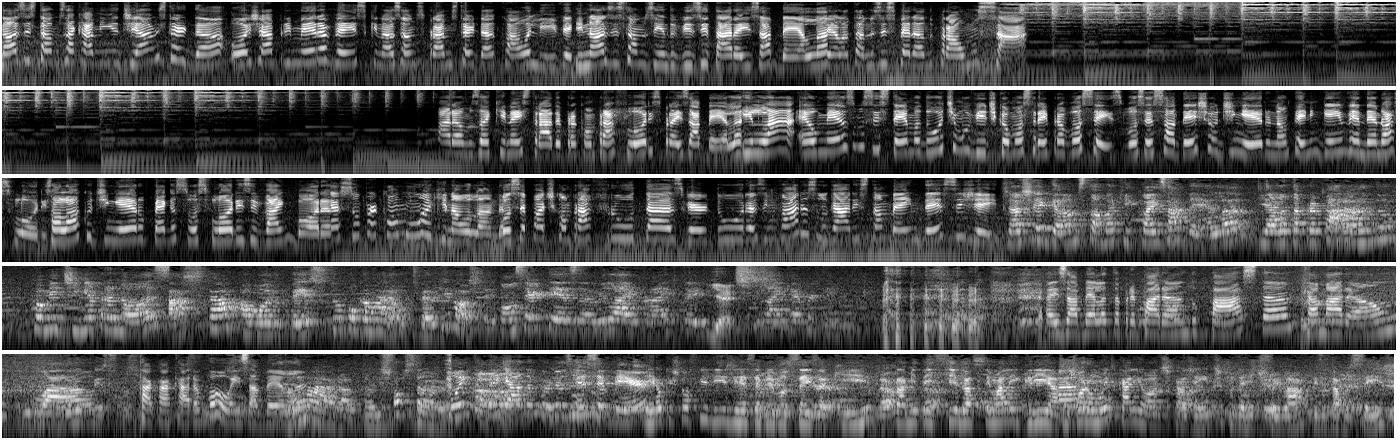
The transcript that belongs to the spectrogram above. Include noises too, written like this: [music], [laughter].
Nós estamos a caminho de Amsterdã. Hoje é a primeira vez que nós vamos para Amsterdã com a Olivia. E nós estamos indo visitar a Isabela. Ela está nos esperando para almoçar. Paramos aqui na estrada para comprar flores para Isabela e lá é o mesmo sistema do último vídeo que eu mostrei para vocês. Você só deixa o dinheiro, não tem ninguém vendendo as flores. Coloca o dinheiro, pega suas flores e vai embora. É super comum aqui na Holanda. Você pode comprar frutas, verduras em vários lugares também desse jeito. Já chegamos, estamos aqui com a Isabela e ela está preparando comidinha pra nós. Pasta ao molho pesto com camarão. Espero que gostem. Com certeza. We like, right, baby? Yes. We like everything. [laughs] a Isabela tá preparando pasta, camarão. Uau! Tá com a cara boa, Isabela. Tomara, tô me esforçando. Muito obrigada por nos receber. Eu que estou feliz de receber vocês aqui. Pra mim tem sido assim uma alegria. Vocês foram muito carinhosos com a gente quando a gente foi lá visitar vocês.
